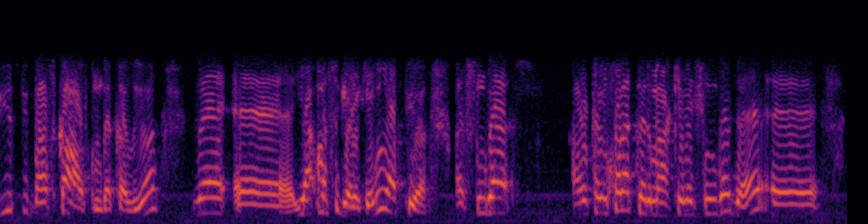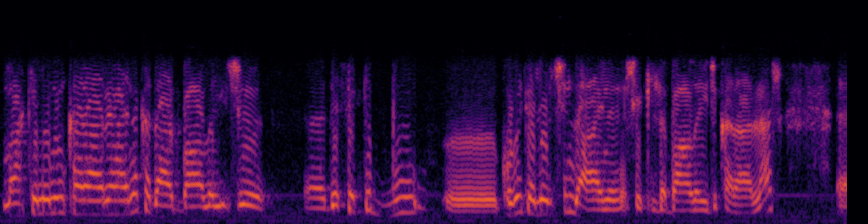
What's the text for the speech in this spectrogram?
büyük bir baskı altında kalıyor ve e, yapması gerekeni yapıyor. Aslında Avrupa İnsan Hakları Mahkemesi'nde de e, mahkemenin kararı her ne kadar bağlayıcı e, desek de bu e, komiteler için de aynı şekilde bağlayıcı kararlar. E,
